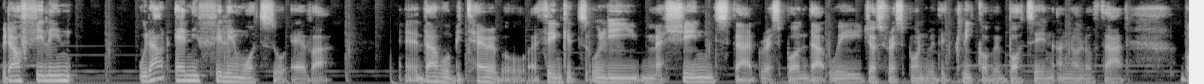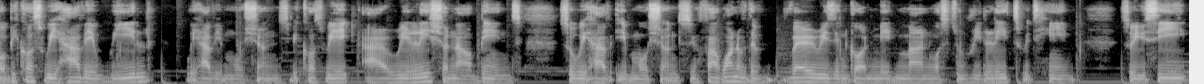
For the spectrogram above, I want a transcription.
without feeling, without any feeling whatsoever. That would be terrible. I think it's only machines that respond that way, just respond with the click of a button and all of that. But because we have a will, we have emotions. Because we are relational beings, so we have emotions. In fact, one of the very reason God made man was to relate with him. So you see,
